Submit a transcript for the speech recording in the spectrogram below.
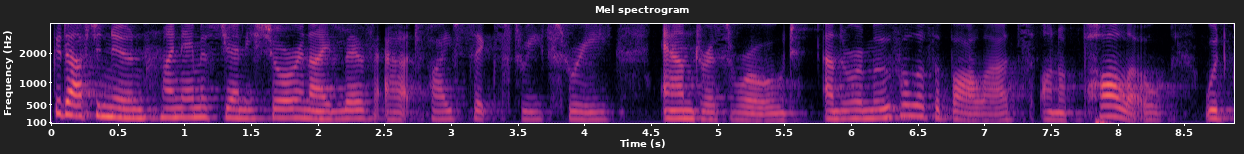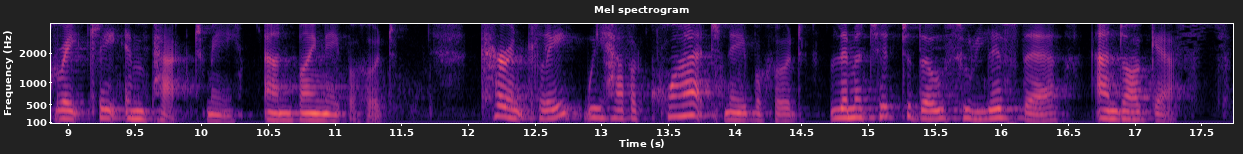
Good afternoon. My name is Jenny Shore, and I live at 5633 Andres Road. And the removal of the bollards on Apollo would greatly impact me and my neighborhood. Currently, we have a quiet neighborhood limited to those who live there and our guests.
